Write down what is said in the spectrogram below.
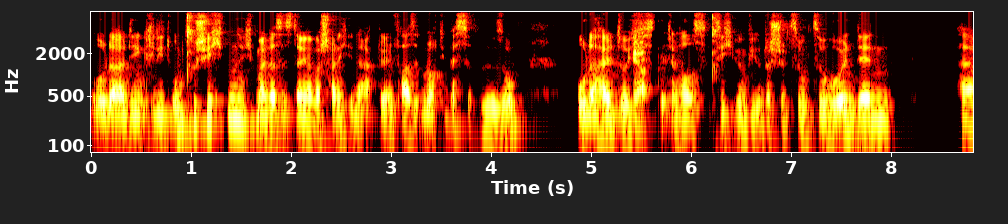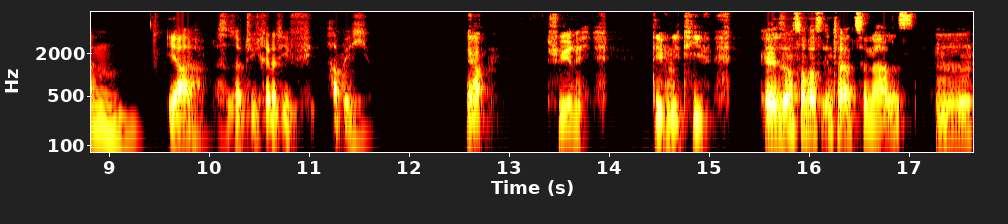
oder den Kredit umzuschichten. Ich meine, das ist dann ja wahrscheinlich in der aktuellen Phase immer noch die bessere Lösung. Oder halt durch ja. das Elternhaus sich irgendwie Unterstützung zu holen, denn ähm, ja, das ist natürlich relativ happig. Ja, schwierig. Definitiv. Äh, sonst noch was Internationales? Hm,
